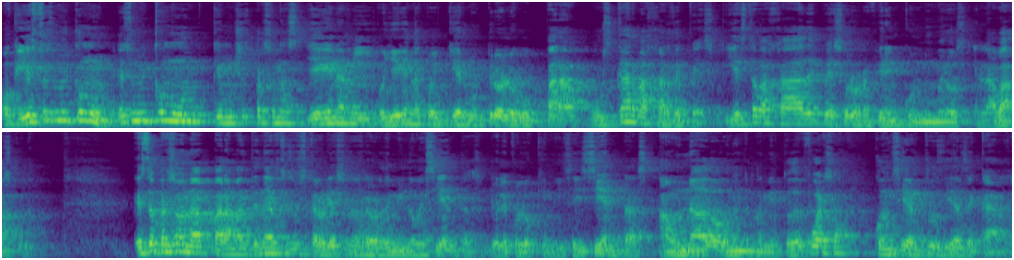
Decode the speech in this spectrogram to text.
Ok, esto es muy común. Es muy común que muchas personas lleguen a mí o lleguen a cualquier nutriólogo para buscar bajar de peso. Y esta bajada de peso lo refieren con números en la báscula. Esta persona, para mantenerse sus calorías son alrededor de 1900. Yo le coloqué 1600, aunado a un entrenamiento de fuerza con ciertos días de cardio.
